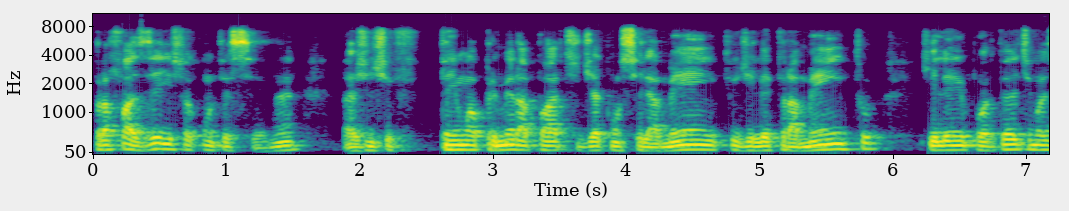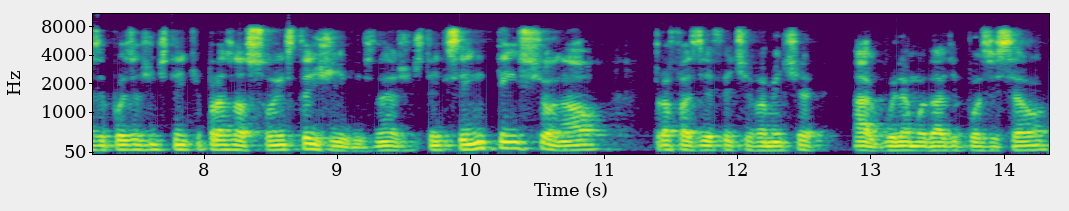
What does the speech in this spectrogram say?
para fazer isso acontecer, né? A gente tem uma primeira parte de aconselhamento, de letramento que ele é importante, mas depois a gente tem que ir para as ações tangíveis, né? A gente tem que ser intencional para fazer efetivamente a agulha mudar de posição.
